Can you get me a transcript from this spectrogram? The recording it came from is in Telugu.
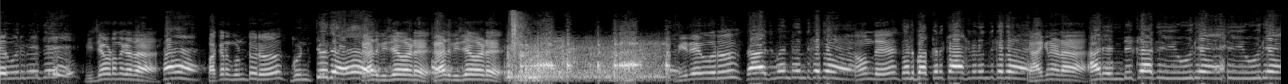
ఏ ఊరి మీది? విజయవాడ ఉంది కదా. పక్కన గుంటూరు. గుంటూరే? కాదు విజయవాడ కాదు విజయవాడ. మీదే ఊరు? రాజమండ్రి ఉంది కదా. ఉంది దాని పక్కన కాకినాడ ఉంది కదా. కాకినాడ. ఆ రెండు కాదు ఈ ఊరే ఈ ఊరే.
